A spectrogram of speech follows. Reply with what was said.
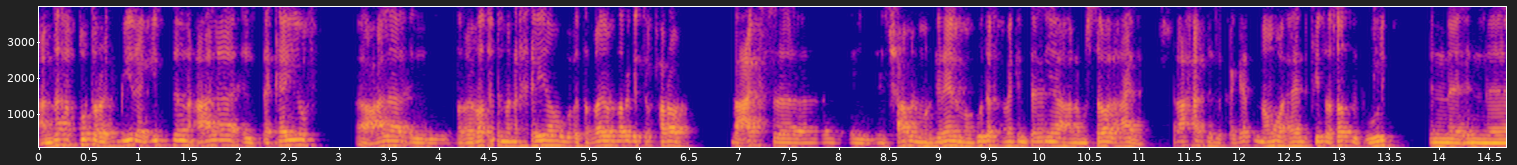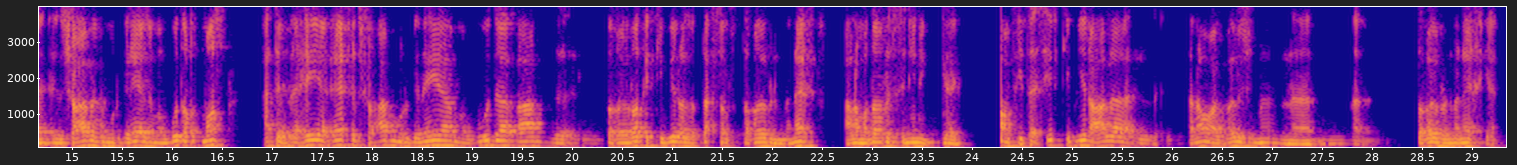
عندها قدرة كبيرة جدا على التكيف على التغيرات المناخية وتغير درجة الحرارة. بعكس الشعاب المرجانية اللي موجودة في أماكن ثانية على مستوى العالم. أحد الحاجات إن هو قال في دراسات بتقول إن إن الشعاب المرجانية اللي موجودة في مصر هتبقى هي آخر شعاب مرجانية موجودة بعد التغيرات الكبيرة اللي بتحصل في تغير المناخ على مدار السنين الجاية. طبعا في تأثير كبير على التنوع البيولوجي من التغير المناخي يعني.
